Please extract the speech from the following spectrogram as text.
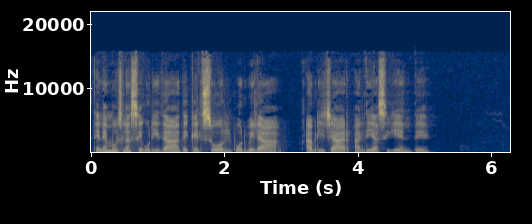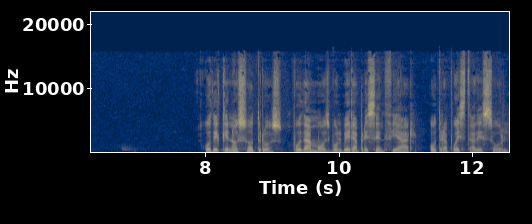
Tenemos la seguridad de que el sol volverá a brillar al día siguiente o de que nosotros podamos volver a presenciar otra puesta de sol.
